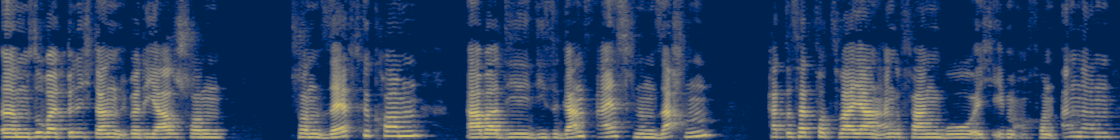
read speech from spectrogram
Ähm, Soweit bin ich dann über die Jahre schon, schon selbst gekommen. Aber die, diese ganz einzelnen Sachen, hat, das hat vor zwei Jahren angefangen, wo ich eben auch von anderen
